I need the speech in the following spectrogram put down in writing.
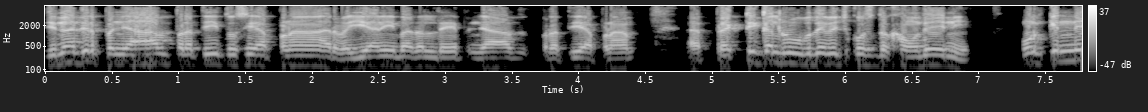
ਜਿੰਨਾ ਚਿਰ ਪੰਜਾਬ ਪ੍ਰਤੀ ਤੁਸੀਂ ਆਪਣਾ ਰਵਈਆ ਨਹੀਂ ਬਦਲਦੇ, ਪੰਜਾਬ ਪ੍ਰਤੀ ਆਪਣਾ ਪ੍ਰੈਕਟੀਕਲ ਰੂਪ ਦੇ ਵਿੱਚ ਕੁਝ ਦਿਖਾਉਂਦੇ ਨਹੀਂ। ਹੁਣ ਕਿੰਨੇ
